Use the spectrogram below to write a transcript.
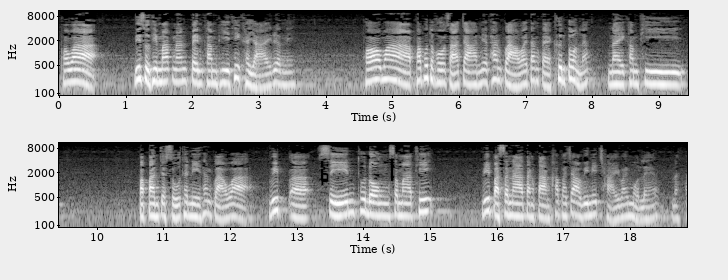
เพราะว่าวิสุทธิมรรคนั้นเป็นคำพีที่ขยายเรื่องนี้ เพราะว่าพระพุทธโฆษาจารย์เนี่ยท่านกล่าวไว้ตั้งแต่ขึ้นต้นแล้วในคำพี ปปัญจสูทนีท่านกล่าวว่า วิปศีลทุดง สมาธิ วิปัสนาต่าง ๆ ข้าพเจ้าวินิจฉัยไว้หมดแล้วนะอ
